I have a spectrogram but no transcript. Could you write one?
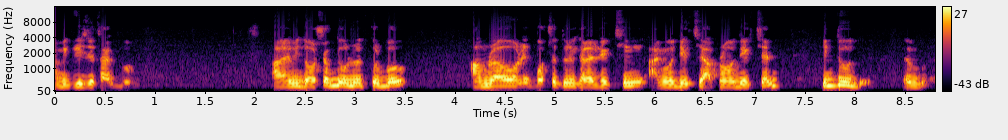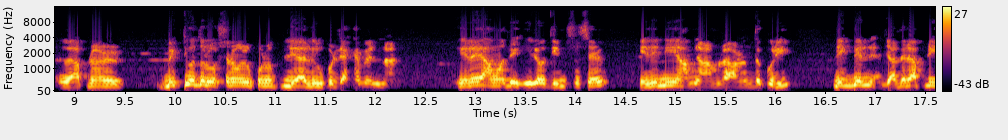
আমি ক্রিজে থাকব। আর আমি দর্শকদের অনুরোধ করব, আমরাও অনেক বছর ধরে খেলা দেখছি, আমিও দেখছি, আপনারাও দেখছেন। কিন্তু আপনার ব্যক্তিগত রোশনাল কোনো প্লেয়ারের উপর দেখাবেন না। এরাই আমাদের হিরো দিন শেষে। এদের নিয়ে আমি আমরা আনন্দ করি। দেখবেন যাদের আপনি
